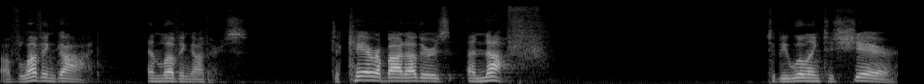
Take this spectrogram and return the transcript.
of loving God and loving others. To care about others enough to be willing to share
